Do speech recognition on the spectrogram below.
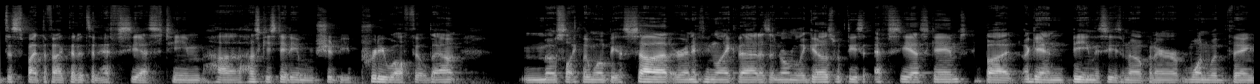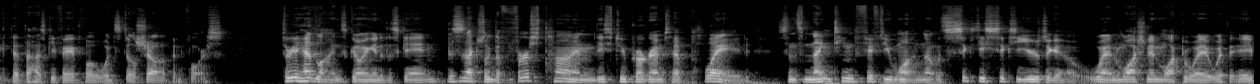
despite the fact that it's an FCS team, Husky Stadium should be pretty well filled out. Most likely won't be a sellout or anything like that as it normally goes with these FCS games. But again, being the season opener, one would think that the Husky faithful would still show up in force. Three headlines going into this game. This is actually the first time these two programs have played since 1951. That was 66 years ago when Washington walked away with a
